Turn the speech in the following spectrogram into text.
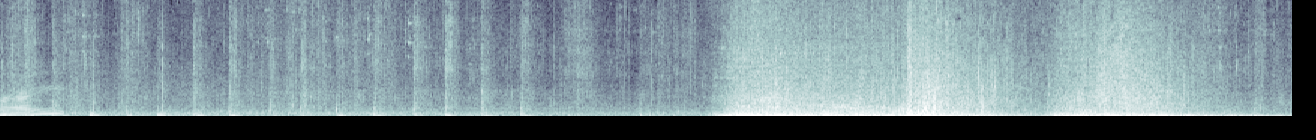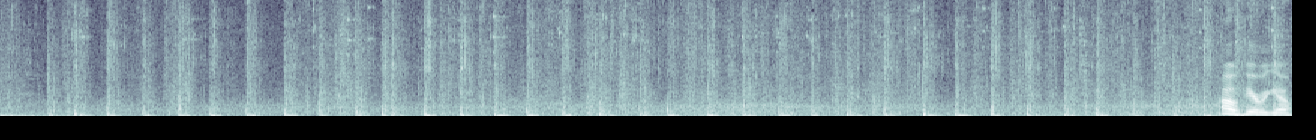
Alright. Oh, here we go.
